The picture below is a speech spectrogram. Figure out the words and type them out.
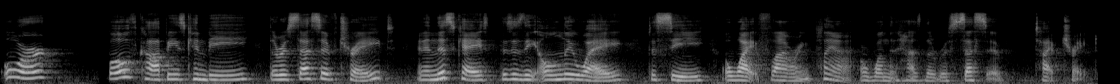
Or both copies can be the recessive trait, and in this case, this is the only way to see a white flowering plant or one that has the recessive type trait.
